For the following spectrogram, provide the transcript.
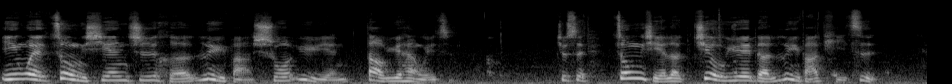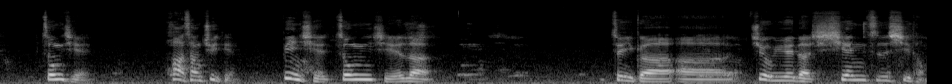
因为众先知和律法说预言到约翰为止，就是。终结了旧约的律法体制，终结，画上句点，并且终结了这个呃旧约的先知系统。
